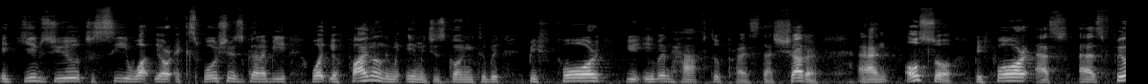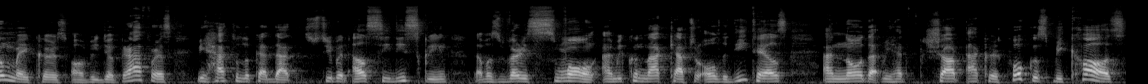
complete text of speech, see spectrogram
it gives you to see what your exposure is going to be what your final Im image is going to be before you even have to press that shutter. And also before as as filmmakers or videographers we had to look at that stupid lcd screen that was very small and we could not capture all the details and know that we had sharp, accurate focus because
